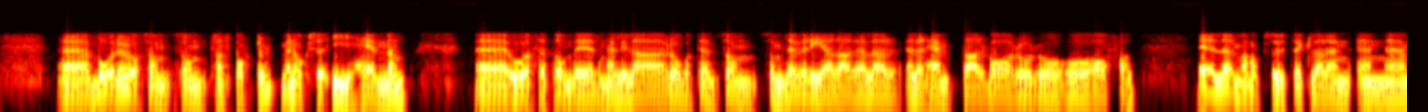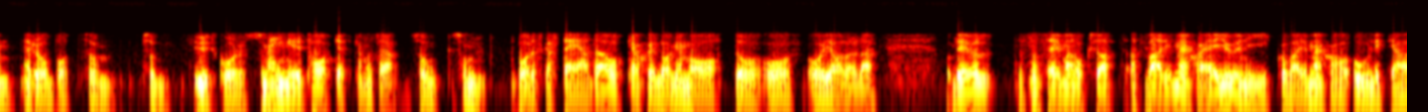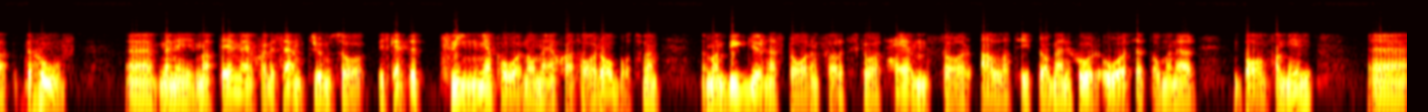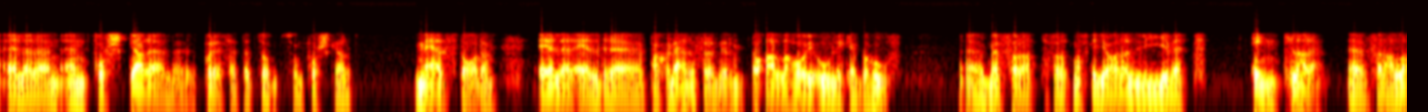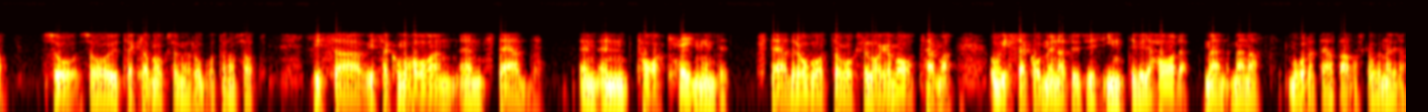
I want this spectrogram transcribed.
eh, både då som, som transporter men också i hemmen. Oavsett om det är den här lilla roboten som, som levererar eller, eller hämtar varor och, och avfall. Eller man också utvecklar en, en, en robot som, som utgår, som hänger i taket kan man säga. Som, som både ska städa och kanske laga mat och, och, och göra det där. Och det är väl, så säger man också att, att varje människa är ju unik och varje människa har olika behov. Eh, Men i och med att det är människan i centrum så vi ska inte tvinga på någon människa att ha robot. Men när man bygger den här staden för att det ska vara ett hem för alla typer av människor oavsett om man är barnfamilj eh, eller en, en forskare eller på det sättet som, som forskar med staden eller äldre pensionärer för den delen. Och alla har ju olika behov. Eh, men för att, för att man ska göra livet enklare eh, för alla så, så utvecklar man också de här robotarna så att vissa, vissa kommer ha en, en städ, en, en takhängd städrobot som också lagar mat hemma. Och vissa kommer naturligtvis inte vilja ha det, men, men att målet är att alla ska vara nöjda.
